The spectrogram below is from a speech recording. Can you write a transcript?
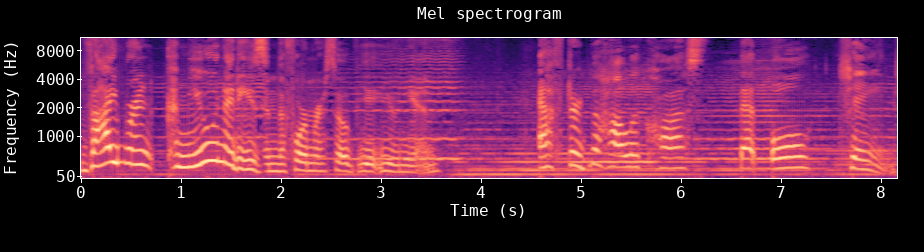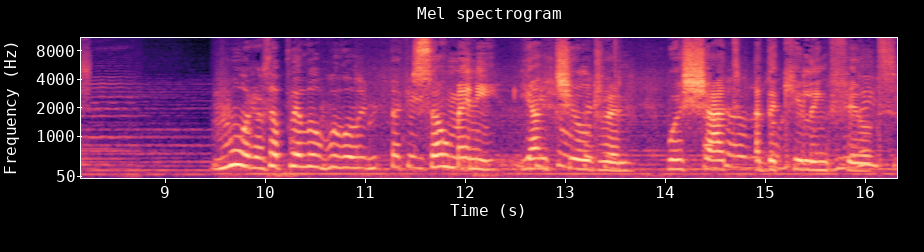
vibrant communities in the former Soviet Union, after the Holocaust, that all changed. So many young children were shot at the killing fields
